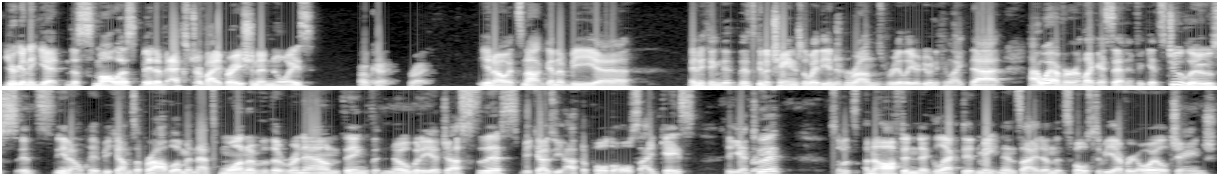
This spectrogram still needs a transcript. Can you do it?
you're going to get the smallest bit of extra vibration and noise. Okay, right. You know, it's not going to be a anything that, that's going to change the way the engine runs really or do anything like that. However, like I said, if it gets too loose, it's, you know, it becomes a problem. And that's one of the renowned things that nobody adjusts this because you have to pull the whole side case to get right. to it. So it's an often neglected maintenance item that's supposed to be every oil change.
